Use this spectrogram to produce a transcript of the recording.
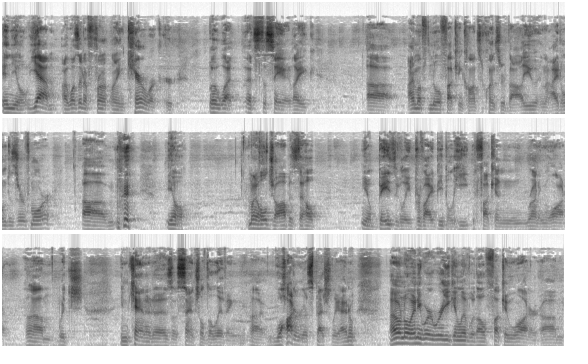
And you know, yeah, I wasn't a frontline care worker, but what? That's to say, like, uh, I'm of no fucking consequence or value, and I don't deserve more. Um, you know, my whole job is to help, you know, basically provide people heat and fucking running water, um, which in Canada is essential to living. Uh, water, especially. I don't, I don't know anywhere where you can live without fucking water. Um,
